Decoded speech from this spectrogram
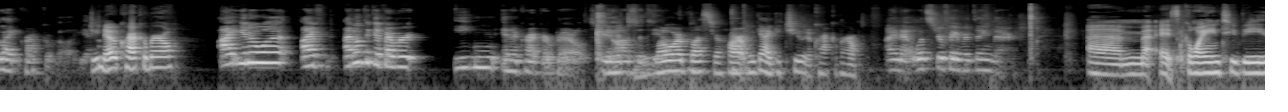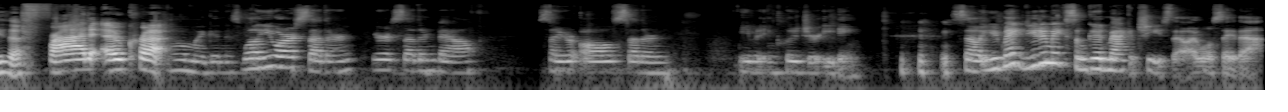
like Cracker Barrel. Yeah. Do you know Cracker Barrel? I, you know what? I've, I don't think I've ever eaten in a Cracker Barrel, to be honest with you. Lord bless your heart. We gotta get you in a Cracker Barrel. I know. What's your favorite thing there? Um, it's going to be the fried okra. Oh my goodness. Well, you are Southern. You're a Southern Belle. So you're all Southern, even includes your eating. so you make you do make some good mac and cheese though, I will say that.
